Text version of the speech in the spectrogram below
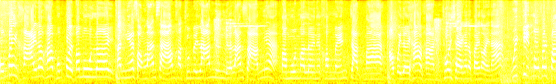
ผมไม่ขายแล้วครับ ผมเปิดประมูลเลย คันนี้2ล้าน3ขาดทุนไปล้านหนึ่งเหลือล้าน3เนี่ย ประมูลมาเลยในคอมเมนต์จัดมา เอาไปเลย 5,000 ช่วยแชร์กันออกไปหน่อยนะ วิกฤตรถไฟฟ้า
